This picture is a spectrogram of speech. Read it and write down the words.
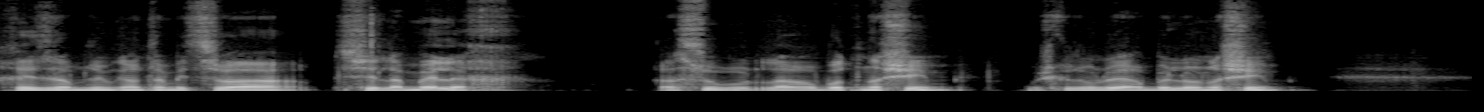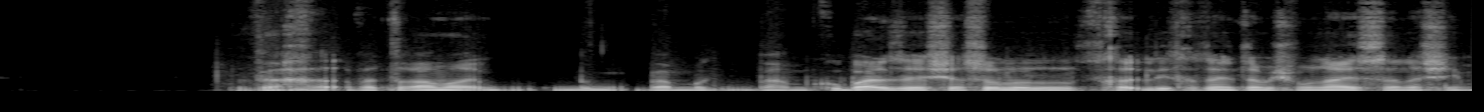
אחרי זה לומדים גם את המצווה של המלך, אסור להרבות נשים, כמו שכתוב לא ירבה לו נשים. והתורה במקובל זה שאסור לו להתחתן יותר מ-18 נשים.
